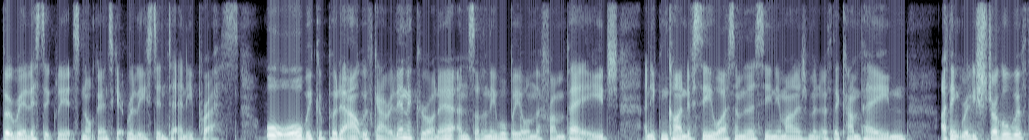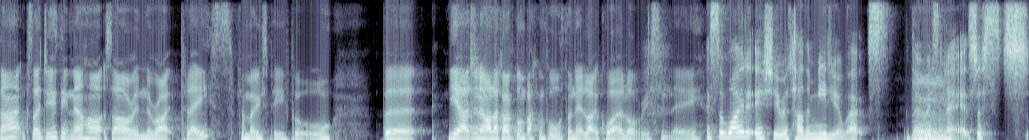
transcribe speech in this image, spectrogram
but realistically, it's not going to get released into any press. Or we could put it out with Gary Lineker on it, and suddenly we'll be on the front page. And you can kind of see why some of the senior management of the campaign, I think, really struggle with that because I do think their hearts are in the right place for most people. But yeah, I don't know. Like I've gone back and forth on it like quite a lot recently. It's a wider issue with how the media works, though, isn't it? It's just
